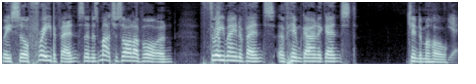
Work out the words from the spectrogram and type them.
We saw three events, and as much as I love Orton, three main events of him going against Jinder Mahal. yeah,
